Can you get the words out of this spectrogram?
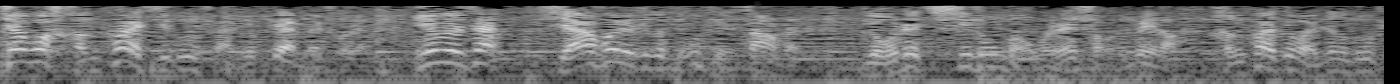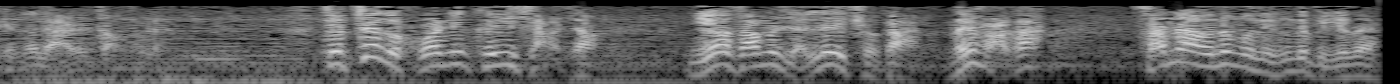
结果很快，缉毒犬就辨别出来，因为在捡回来这个毒品上面有这其中某个人手的味道，很快就把扔毒品的俩人找出来。就这个活，你可以想象。你要咱们人类去干，没法干，咱哪有那么灵的鼻子呀？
